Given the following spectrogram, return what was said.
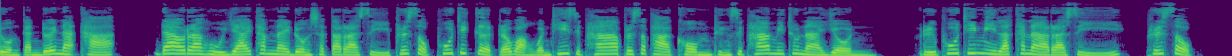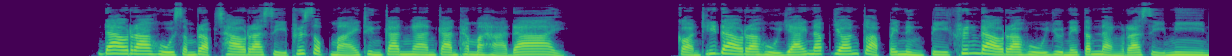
ดวงกันด้วยนะคะ ดาวราหูย้ายทำนายดวงชะตาราศีพฤษภผู้ที่เกิดระหว่างวันที่ 15 พฤษภาคม ถึง 15 มิถุนายน หรือผู้ที่มีลัคนาราศีพฤษภดาวราหูสำหรับชาวราศีพฤษภหมายถึงการงานการทำมาหาได้ ก่อนที่ดาวราหูย้ายนับย้อนกลับไปหนึ่งปีครึ่งดาวราหูอยู่ในตำแหน่งราศีมีน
